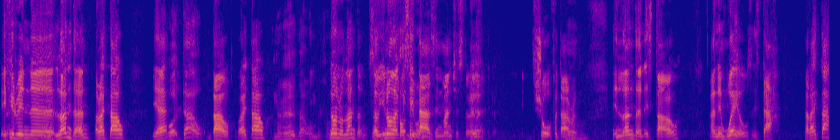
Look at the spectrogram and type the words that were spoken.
If you're in uh. London, all right, Dow. Yeah, What, Dow? Dow, right? Dow. Never heard that one before. No, no, London. So you know, like we say Daz in Manchester, Yeah. short for Darren. Mhm. In London, it's Dow, and in Wales, it's Da. All right, Da.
